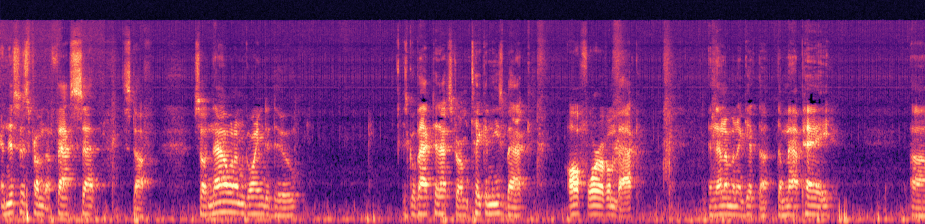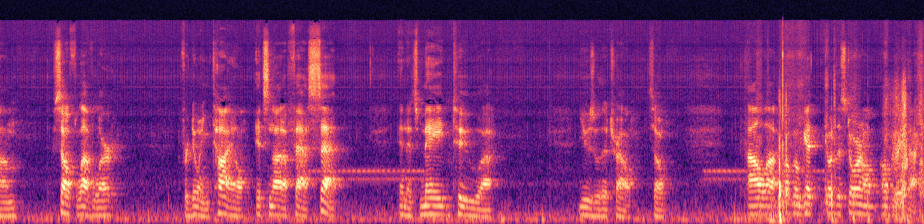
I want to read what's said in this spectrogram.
And this is from the fast set stuff. So now what I'm going to do is go back to that store. I'm taking these back, all four of them back. And then I'm gonna get the, the Mapei um, self-leveler for doing tile. It's not a fast set and it's made to uh, use with a trowel. So I'll, uh, I'll go get go to the store and I'll, I'll be right back.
